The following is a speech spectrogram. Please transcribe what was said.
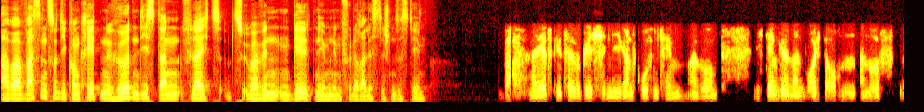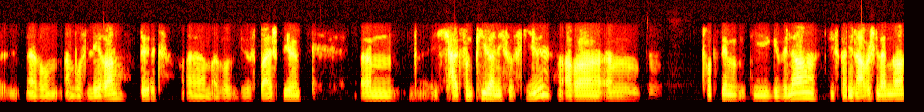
Aber was sind so die konkreten Hürden, die es dann vielleicht zu überwinden gilt, neben dem föderalistischen System? Na, jetzt geht's ja wirklich in die ganz großen Themen. Also ich denke, man bräuchte auch ein anderes, also ein anderes Lehrerbild. Ähm, also dieses Beispiel. Ähm, ich halte von Pisa nicht so viel, aber ähm, trotzdem die Gewinner, die skandinavischen Länder,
